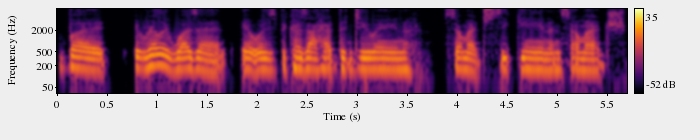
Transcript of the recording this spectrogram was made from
But it really wasn't. It was because I had been doing so much seeking and so much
